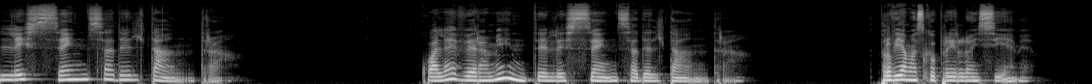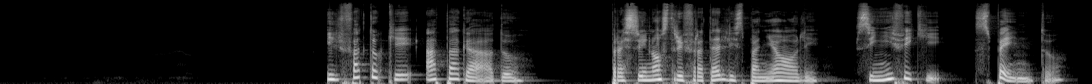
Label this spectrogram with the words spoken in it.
L'essenza del Tantra. Qual è veramente l'essenza del Tantra? Proviamo a scoprirlo insieme. Il fatto che appagato presso i nostri fratelli spagnoli significhi spento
